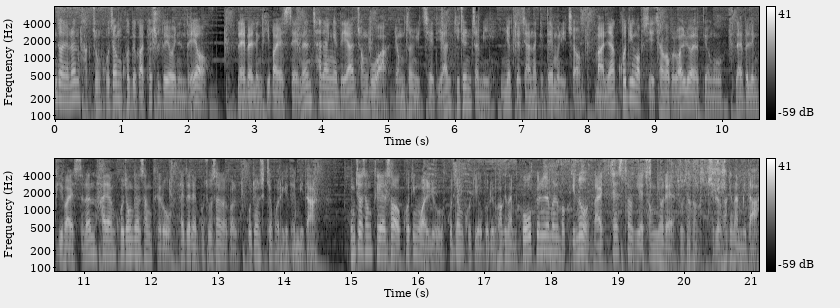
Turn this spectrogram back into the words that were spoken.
전에는 각종 고장 코드가 표출되어 있는데요. leveling device에는 차량에 대한 정보와 영점 위치에 대한 기준점이 입력되지 않았기 때문이죠. 만약 코딩 없이 작업을 완료할 경우 leveling device는 하향 고정된 상태로 headlamp 조사각을 고정시켜버리게 됩니다. 공차 상태에서 코딩 완료, 고장 코드 여부를 확인합니다. 보호 필름을 벗긴 후 라이트 테스터기에 정렬해 조사각 수치를 확인합니다.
